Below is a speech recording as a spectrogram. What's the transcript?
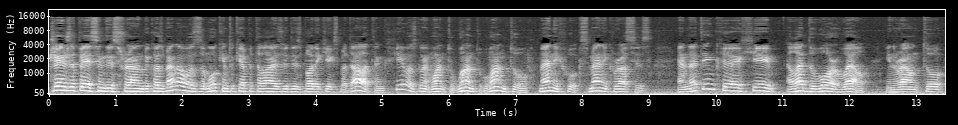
changed the pace in this round because Benoit was looking to capitalize with his body kicks, but Alateng, he was going 1 2, 1 2, 1 2, many hooks, many crosses, and I think uh, he led the war well in round 2.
